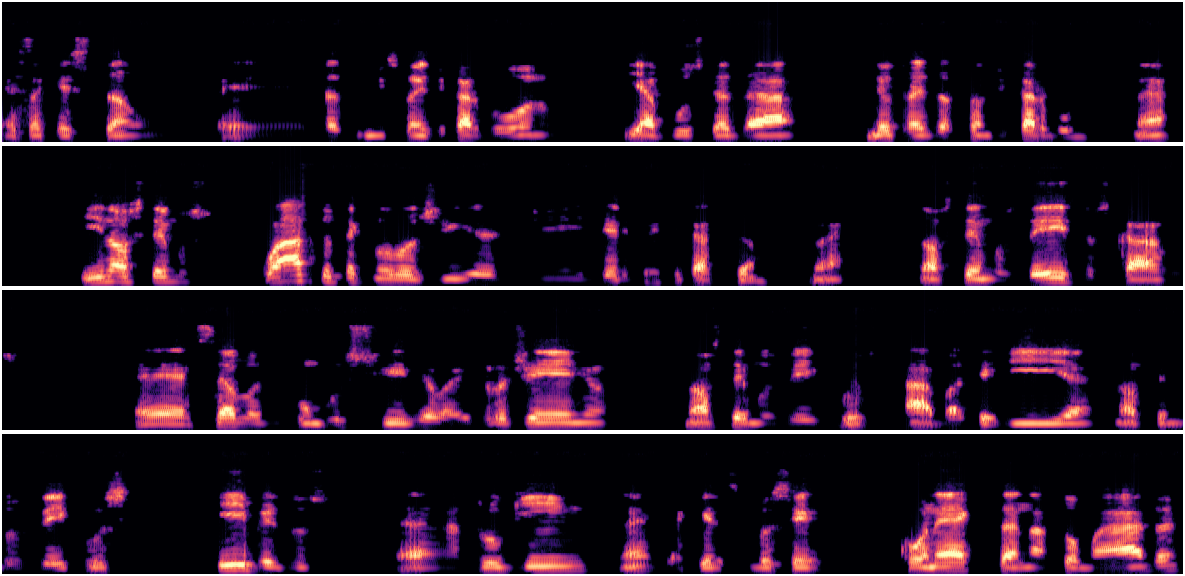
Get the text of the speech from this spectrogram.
essa questão é, das emissões de carbono e a busca da neutralização de carbono. Né? E nós temos quatro tecnologias de, de eletrificação. Né? Nós temos desde os carros é, célula de combustível a hidrogênio, nós temos veículos a bateria, nós temos veículos híbridos é, plug-in, né, é aqueles que você conecta na tomada,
